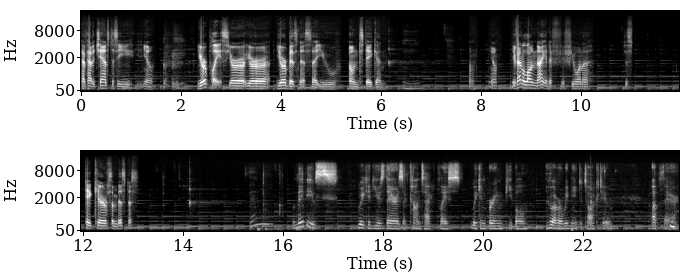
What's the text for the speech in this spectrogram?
have had a chance to see, you know, your place, your your your business that you own stake in. Mhm. So, you know, you've had a long night. If if you want to just take care of some business. Mm, Well, maybe we could use there as a contact place. We can bring people, whoever we need to talk to, up there.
